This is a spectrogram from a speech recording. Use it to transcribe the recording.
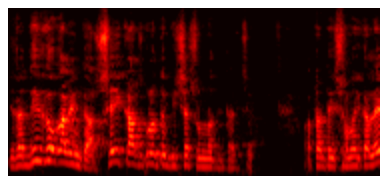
যেটা দীর্ঘকালীন কাজ, সেই কাজগুলোতে বিশেষ উন্নতি থাকছে। অর্থাৎ এই সময়কালে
